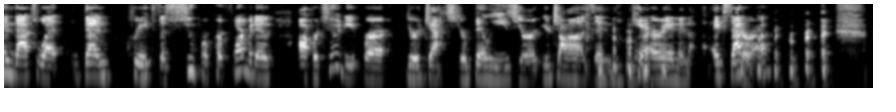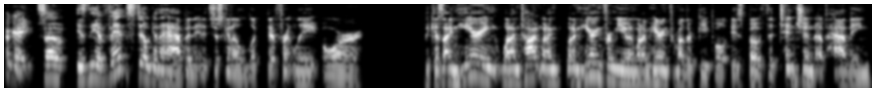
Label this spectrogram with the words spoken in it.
And that's what then creates the super performative opportunity for your Jeffs, your Billies, your your Johns, and Karen, and etc. right. Okay, so is the event still going to happen, and it's just going to look differently, or because I'm hearing what I'm talking, what I'm what I'm hearing from you, and what I'm hearing from other people is both the tension of having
